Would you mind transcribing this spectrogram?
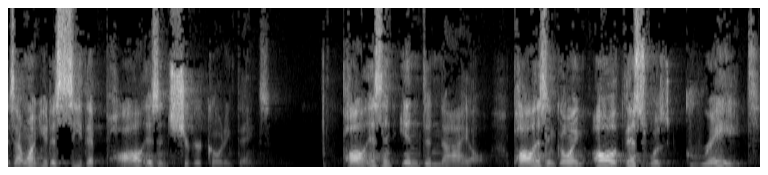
is I want you to see that Paul isn't sugarcoating things. Paul isn't in denial. Paul isn't going, oh, this was great.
